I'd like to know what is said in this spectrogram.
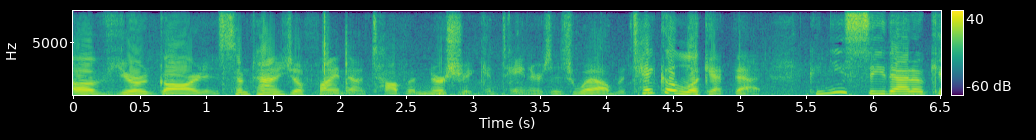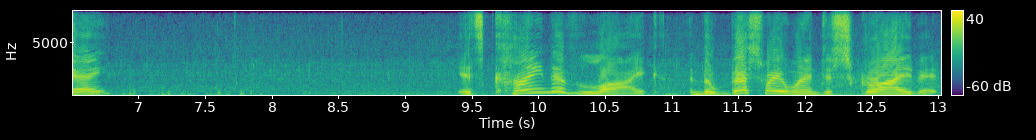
of your garden. Sometimes you'll find it on top of nursery containers as well. But take a look at that. Can you see that okay? It's kind of like, the best way I want to describe it,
